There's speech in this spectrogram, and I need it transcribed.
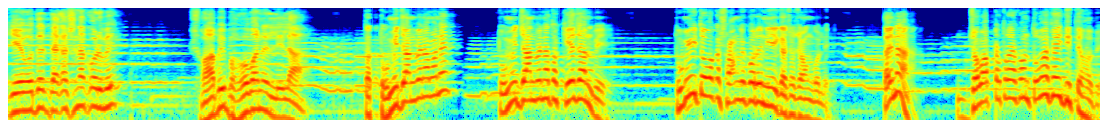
কে ওদের দেখাশোনা করবে? সবই ভগবানের লীলা। তা তুমি জানবে না মানে? তুমি জানবে না তো কে জানবে? তুমিই তো ওকে সঙ্গে করে নিয়ে গেছো জঙ্গলে। তাই না? জবাবটা তো এখন তোমাকেই দিতে হবে।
